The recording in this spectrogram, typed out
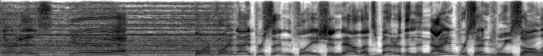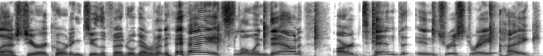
There it is. Yeah. 4.9% inflation. Now that's better than the 9% we saw last year, according to the federal government. Hey, it's slowing down. Our 10th interest rate hike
